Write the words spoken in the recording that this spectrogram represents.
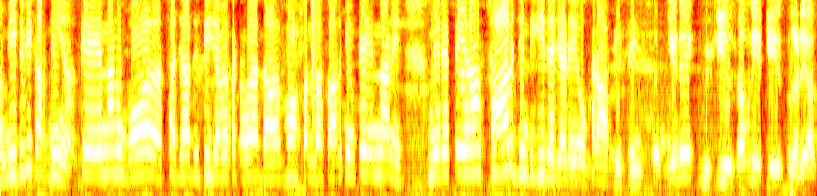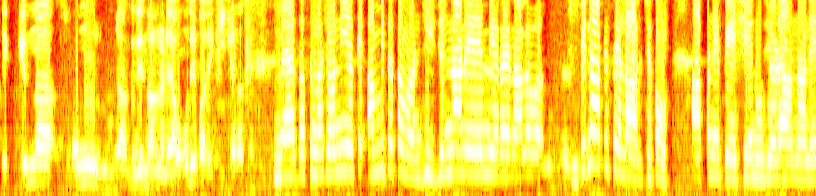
ਉਮੀਦ ਵੀ ਕਰਦੀ ਹਾਂ ਕਿ ਇਹਨਾਂ ਨੂੰ ਬਹੁਤ ਸਜ਼ਾ ਦਿੱਤੀ ਜਾਵੇ ਘੱਟੋ ਘੱਟ 10 15 ਸਾਲ ਕਿਉਂਕਿ ਇਹਨਾਂ ਨੇ ਮੇਰੇ 13 ਸਾਲ ਜ਼ਿੰਦਗੀ ਦੇ ਜਿਹੜੇ ਉਹ ਖਰਾਬ ਕੀਤੇ। ਜਿਹੜੇ ਵਕੀਲ ਸਾਹਿਬ ਨੇ ਇਹ ਕੇਸ ਲੜਿਆ ਤੇ ਕਿੰਨਾ ਉਹਨੂੰ ਢੰਗ ਦੇ ਨਾਲ ਲੜਿਆ? ਉਹਦੇ ਬਾਰੇ ਕੀ ਕਹਿਣਾ ਚਾਹੁੰਦੇ ਮੈਂ ਦੱਸਣਾ ਚਾਹੁੰਦੀ ਹਾਂ ਕਿ ਅਮਿਤ ਧਵਨ ਜੀ ਜਿਨ੍ਹਾਂ ਨੇ ਮੇਰੇ ਨਾਲ ਬਿਨਾਂ ਕਿਸੇ ਲਾਲਚ ਤੋਂ ਆਪਣੇ ਪੇਸ਼ੇ ਨੂੰ ਜਿਹੜਾ ਉਹਨਾਂ ਨੇ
